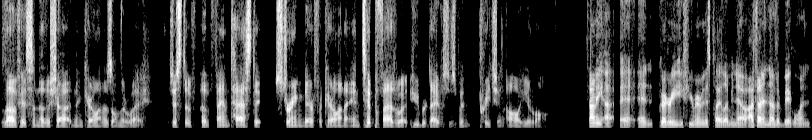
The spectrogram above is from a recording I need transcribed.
Love hits another shot, and then Carolina's on their way. Just a, a fantastic string there for Carolina and typifies what Hubert Davis has been preaching all year long. Tommy uh, and Gregory, if you remember this play, let me know. I thought another big one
